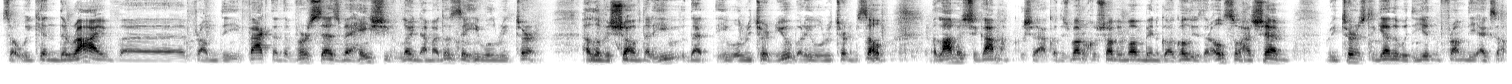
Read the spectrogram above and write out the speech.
So we can derive uh, from the fact that the verse says, V'heshiv loinam, it doesn't say he will return. Elavishov, that he that he will return you, but he will return himself. That also Hashem returns together with the Yidden from the exile.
